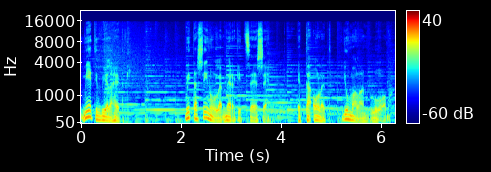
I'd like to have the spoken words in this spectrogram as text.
Mieti vielä hetki. Mitä sinulle merkitsee se, että olet Jumalan luoma?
